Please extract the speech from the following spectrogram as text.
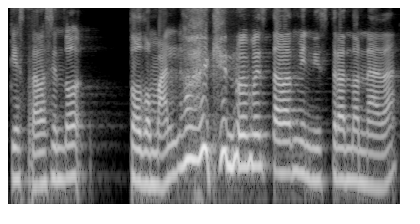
que estaba haciendo todo mal, que no me estaba administrando nada.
